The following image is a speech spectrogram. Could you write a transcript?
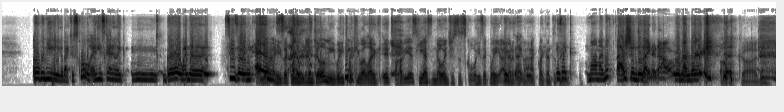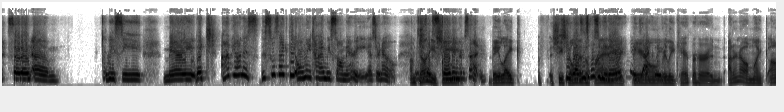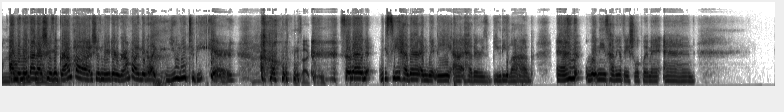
oh, when are you going to go back to school? And he's kind of like, mm, girl, when the season ends. Yeah, he's like, when you're done killing me. What are you talking about? Like, it's obvious he has no interest in school. He's like, wait, I gotta exactly. go back. Like that's He's thing. like, mom, I'm a fashion designer now. Remember? Oh God. so then, um, we see Mary, which I'll be honest, this was like the only time we saw Mary. Yes or no? I'm telling like, you, she her son. They like she, she filmed as a friend. Like they exactly. don't really care for her, and I don't know. I'm like, um, no, and then they found out she was a grandpa. She was married to her grandpa, and they were like, "You need to be here." exactly. So then we see Heather and Whitney at Heather's beauty lab, and Whitney's having a facial appointment, and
